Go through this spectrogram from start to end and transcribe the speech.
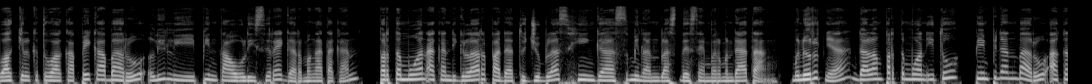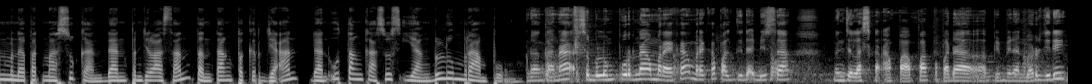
Wakil Ketua KPK baru Lili Pintauli Siregar mengatakan pertemuan akan digelar pada 17 hingga 19 Desember mendatang. Menurutnya, dalam pertemuan itu, pimpinan baru akan mendapat masukan dan penjelasan tentang pekerjaan dan utang kasus yang belum rampung. Dan karena sebelum purna mereka, mereka paling tidak bisa menjelaskan apa-apa kepada pimpinan baru. Jadi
